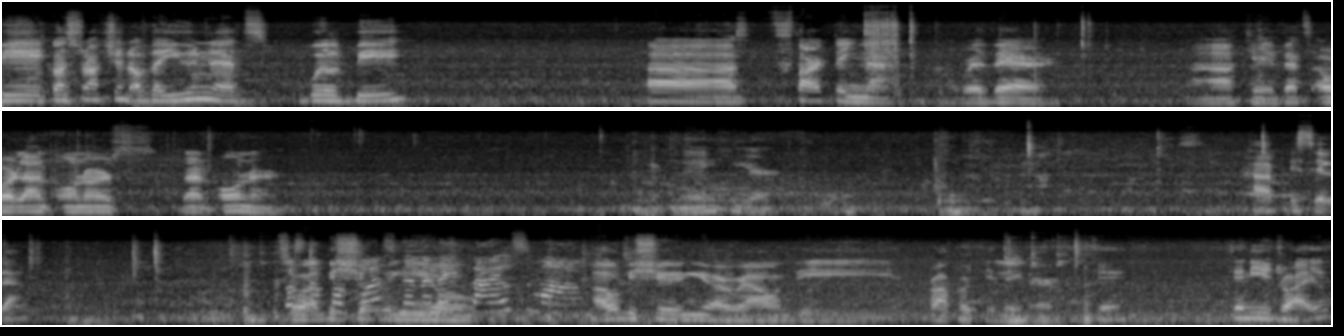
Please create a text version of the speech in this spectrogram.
the construction of the units will be uh, starting na over there. Okay that's our landowners landowner okay here happy sila so I'll be showing you tiles, ma'am. I will be showing you around the property later. Okay? Can you drive?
